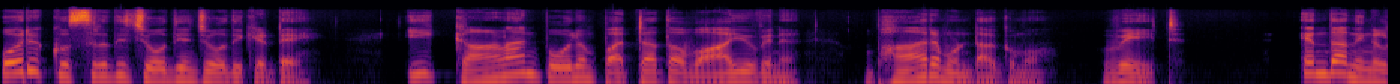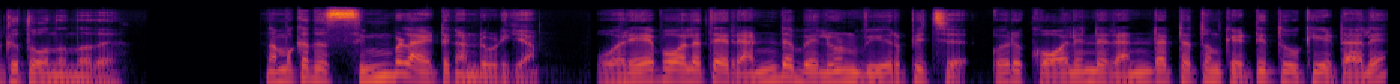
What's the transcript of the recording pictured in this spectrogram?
ഒരു കുസൃതി ചോദ്യം ചോദിക്കട്ടെ? ഈ കാണാൻ പോലും പറ്റാത്ത വായുവിന് ഭാരമുണ്ടാകുമോ? വെയിറ്റ് എന്താ നിങ്ങൾക്ക് തോന്നുന്നത്? നമുക്കത് സിമ്പിളായിട്ട് കണ്ടുപിടിക്കാം. ഒരേപോലത്തെ രണ്ട് ബലൂൺ വീർപ്പിച്ച് ഒരു കോലിന്റെ രണ്ടറ്റത്തും കെട്ടിത്തൂക്കിയിട്ടാൽ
